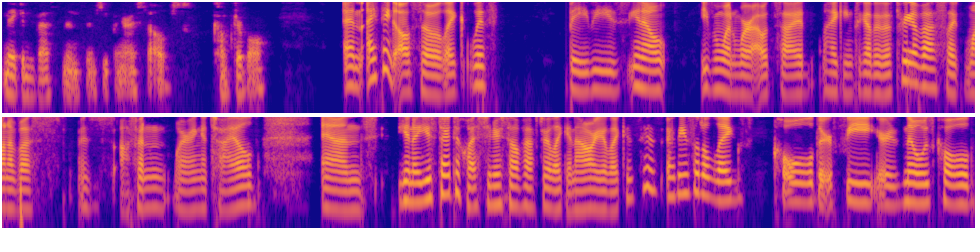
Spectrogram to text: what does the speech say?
make investments in keeping ourselves comfortable. And I think also, like with babies, you know, even when we're outside hiking together, the three of us, like one of us is often wearing a child. And, you know, you start to question yourself after like an hour. You're like, is his, are these little legs cold or feet or his nose cold?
